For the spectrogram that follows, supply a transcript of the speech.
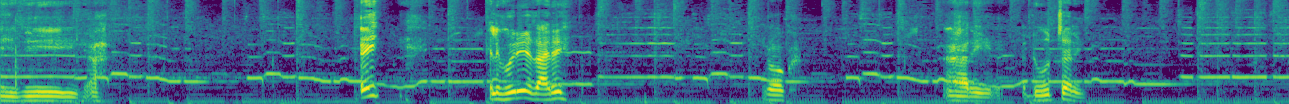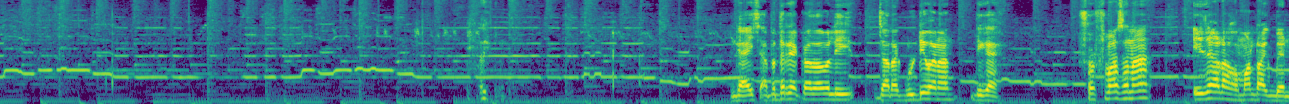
এই যে। এই, খালি রে। রক। আরে গাইস আপনাদেরকে একটা কথা বলি, যারা গুলটি বানান দেখায় সবসময় আছে না, এই জায়গাটা সমান রাখবেন।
